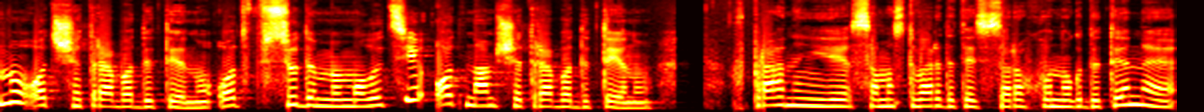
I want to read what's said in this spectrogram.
Ну, от ще треба дитину. От всюди ми молодці, от нам ще треба дитину. В прагненні самоствердитись за рахунок дитини.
